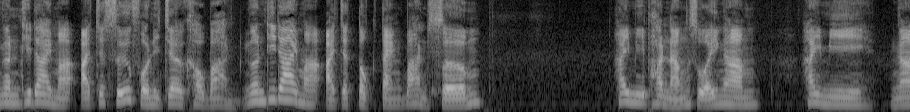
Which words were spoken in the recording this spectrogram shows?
เงินที่ได้มาอาจจะซื้อเฟอร์นิเจอร์เข้าบ้าน เงินที่ได้มาอาจจะตกแต่งบ้านเสริม ให้มีผนังสวยงาม ให้มีงา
